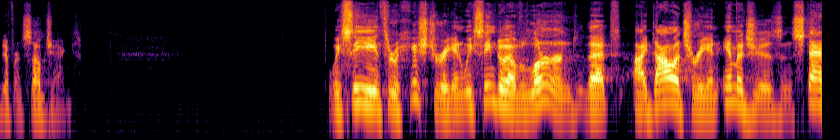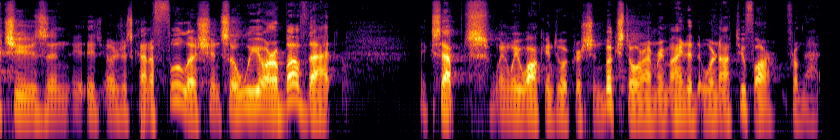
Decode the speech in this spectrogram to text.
different subject we see through history, and we seem to have learned that idolatry and images and statues and are just kind of foolish, and so we are above that. Except when we walk into a Christian bookstore, I'm reminded that we're not too far from that.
